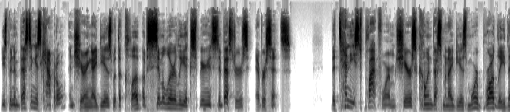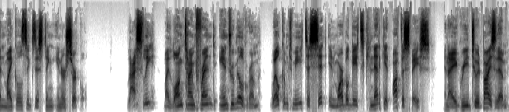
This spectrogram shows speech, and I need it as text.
He's been investing his capital and sharing ideas with a club of similarly experienced investors ever since. The Ten East platform shares co investment ideas more broadly than Michael's existing inner circle. Lastly, my longtime friend Andrew Milgram welcomed me to sit in Marblegate's Connecticut office space, and I agreed to advise them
